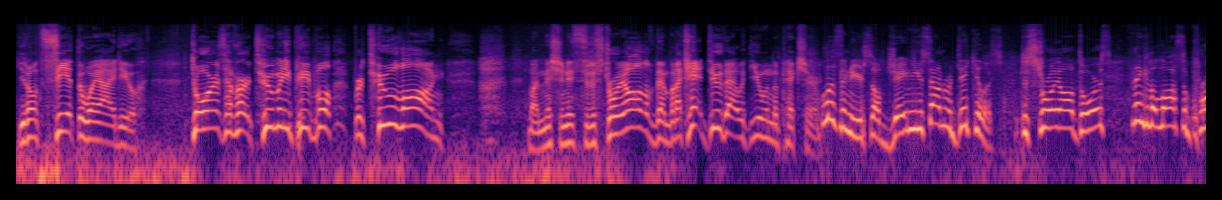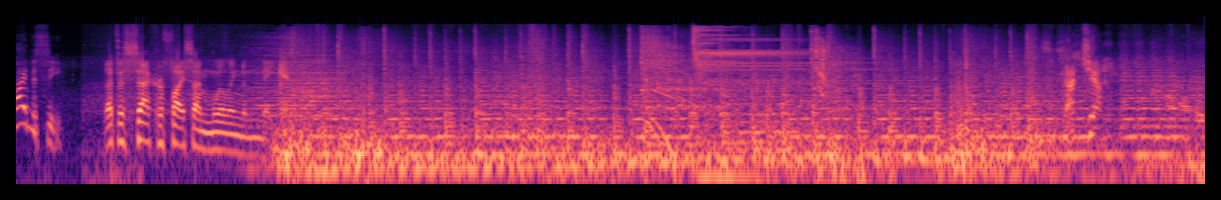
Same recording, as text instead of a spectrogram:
You don't see it the way I do. Doors have hurt too many people for too long. My mission is to destroy all of them, but I can't do that with you in the picture. Listen to yourself, Jaden. You sound ridiculous. Destroy all doors? Think of the loss of privacy. That's a sacrifice I'm willing to make. Gotcha!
